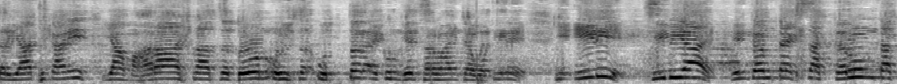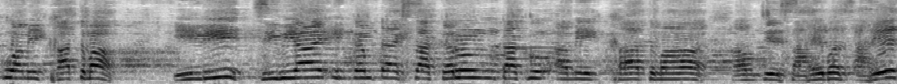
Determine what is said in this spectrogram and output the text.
तर या ठिकाणी या महाराष्ट्राचं दोन उलचं उत्तर ऐकून घेत सर्वांच्या वतीने की ईडी सीबीआय इन्कम टॅक्सचा करून टाकू आम्ही खात्मा. ईडी सीबीआय इन्कम टॅक्सचा करून टाकू आम्ही खात्मा. आमचे साहेबच आहेत.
